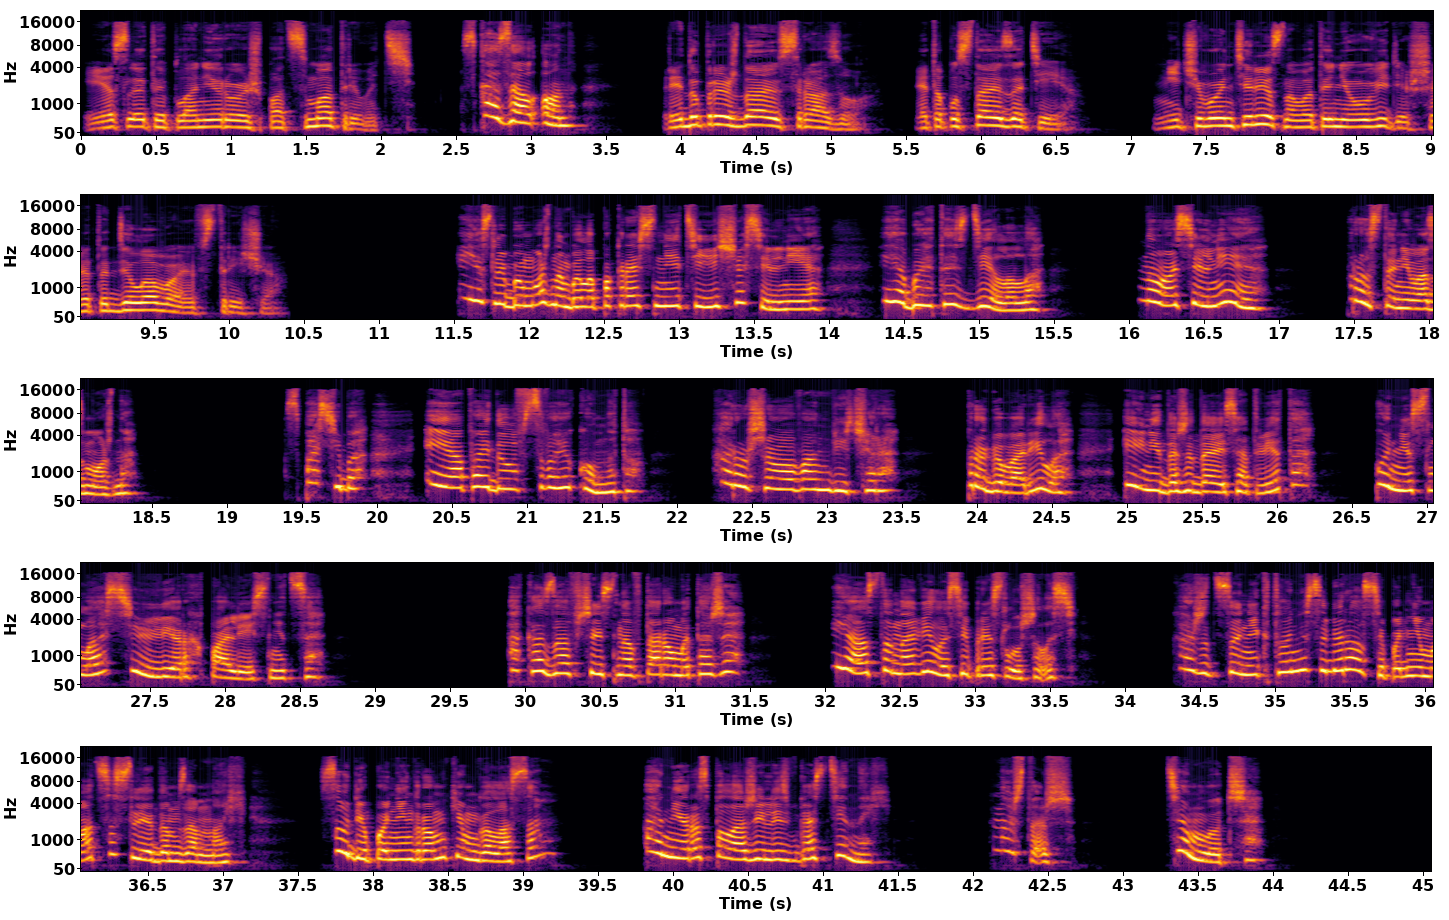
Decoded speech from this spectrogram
«Если ты планируешь подсматривать, — сказал он. «Предупреждаю сразу, это пустая затея. Ничего интересного ты не увидишь, это деловая встреча». Если бы можно было покраснеть еще сильнее, я бы это сделала. Но сильнее просто невозможно. «Спасибо, я пойду в свою комнату. Хорошего вам вечера», — проговорила и, не дожидаясь ответа, понеслась вверх по лестнице. Оказавшись на втором этаже, я остановилась и прислушалась. Кажется, никто не собирался подниматься следом за мной. Судя по негромким голосам, они расположились в гостиной. Ну что ж, тем лучше.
